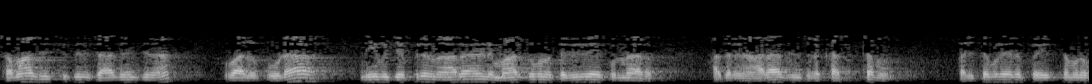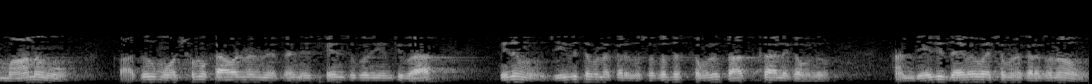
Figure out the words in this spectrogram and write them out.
సమాధి స్థితిని సాధించిన వారు కూడా నీవు చెప్పిన నారాయణుని మార్గమును తెలియలేకున్నారు అతనిని ఆరాధించడం కష్టము. ఫలితము లేని ప్రయత్నములు మానము. కాదు మోక్షము కావాలని నిశ్చయించుకుని ఇంటివా వినుము. జీవితమున కలుగు సుఖదుఖములు తాత్కాలికములు. అందేది దైవవశమున కలుగును.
